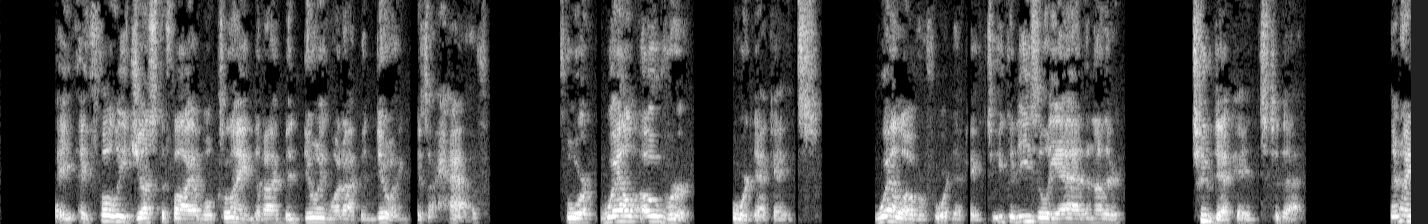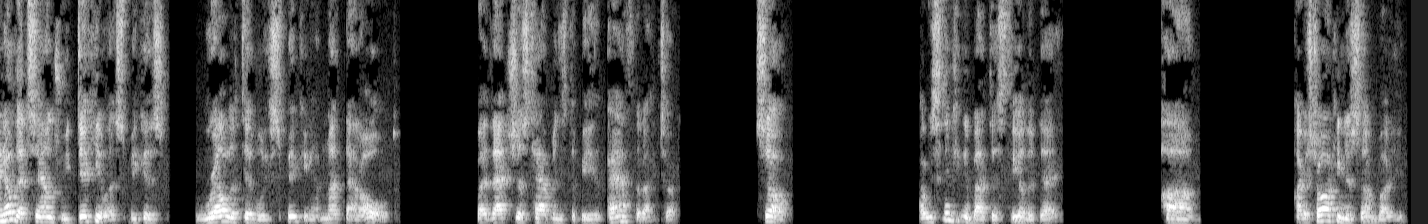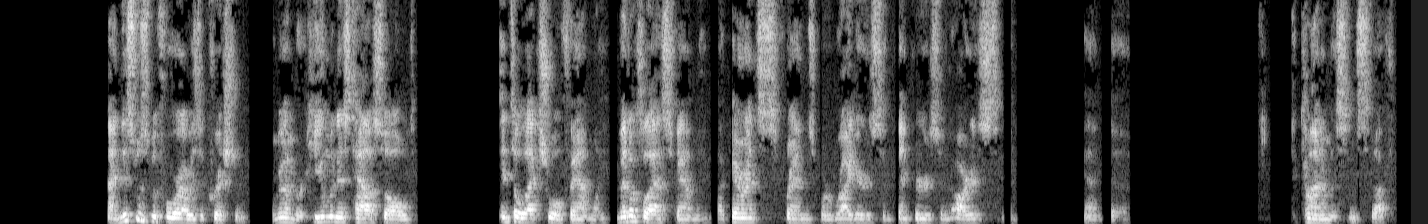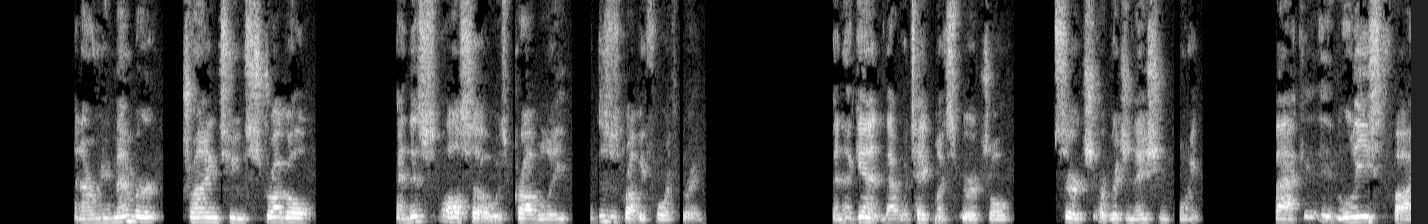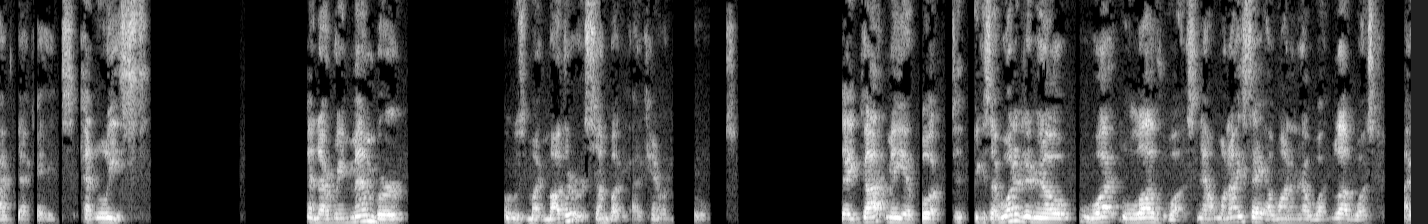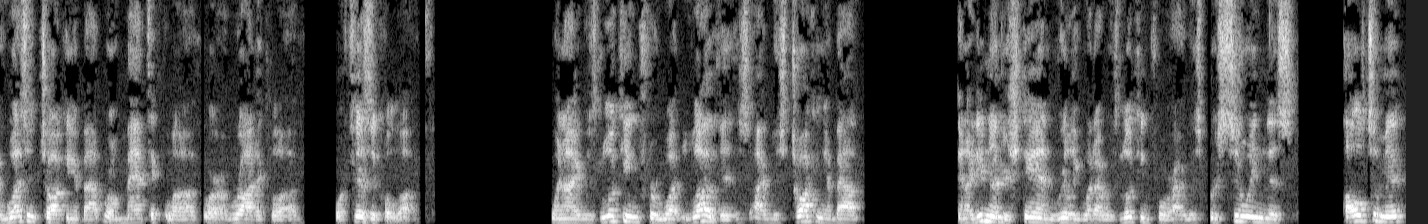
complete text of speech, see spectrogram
a, a fully justifiable claim that I've been doing what I've been doing, because I have, for well over four decades. Well over four decades. You could easily add another two decades to that. And I know that sounds ridiculous because, relatively speaking, I'm not that old. But that just happens to be the path that I took. So, I was thinking about this the other day. Um, I was talking to somebody, and this was before I was a Christian. Remember, humanist household, intellectual family, middle class family. My parents' friends were writers and thinkers and artists and, and uh, economists and stuff. And I remember trying to struggle, and this also was probably this was probably fourth grade. And again, that would take my spiritual search origination point back at least five decades, at least. And I remember it was my mother or somebody, I can't remember who it was. They got me a book to, because I wanted to know what love was. Now, when I say I want to know what love was, I wasn't talking about romantic love or erotic love or physical love. When I was looking for what love is, I was talking about, and I didn't understand really what I was looking for. I was pursuing this ultimate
